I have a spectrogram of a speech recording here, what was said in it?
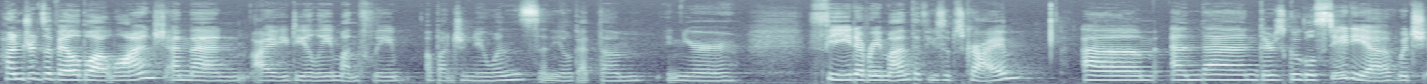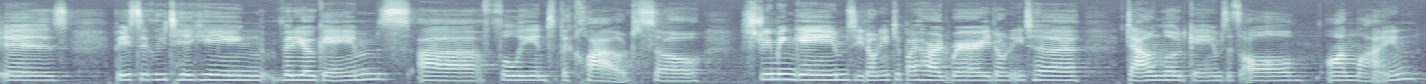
hundreds available at launch, and then ideally monthly a bunch of new ones, and you'll get them in your feed every month if you subscribe. Um, and then there's Google Stadia, which is basically taking video games uh, fully into the cloud. So streaming games, you don't need to buy hardware, you don't need to download games. It's all online,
